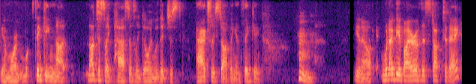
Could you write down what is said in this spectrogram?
you know, more, more thinking, not not just like passively going with it, just actually stopping and thinking, hmm, you know, would I be a buyer of this stock today?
